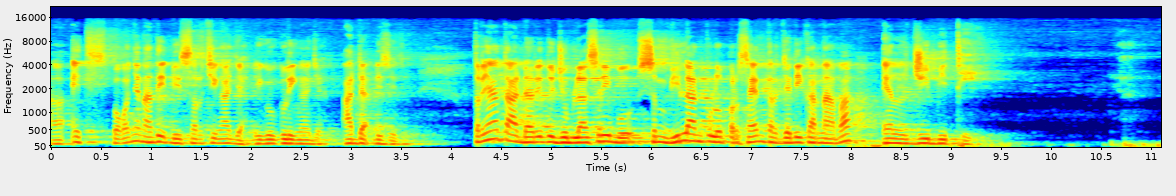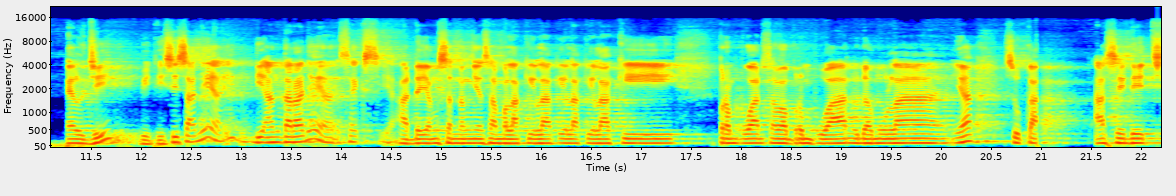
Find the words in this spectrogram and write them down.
uh, AIDS pokoknya nanti di searching aja di googling aja ada di situ Ternyata dari 17.000 90% terjadi karena apa? LGBT. LGBT. Sisanya ya di antaranya ya seks ya. Ada yang senangnya sama laki-laki, laki-laki, perempuan sama perempuan udah mulai ya suka ACDC,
